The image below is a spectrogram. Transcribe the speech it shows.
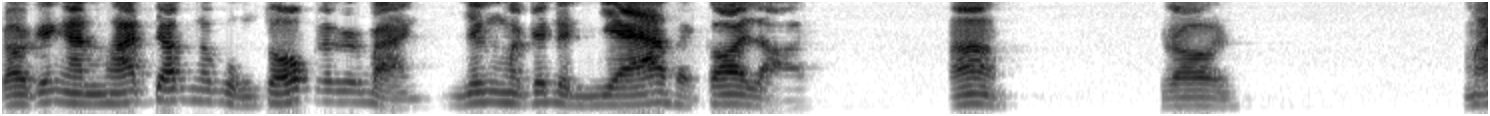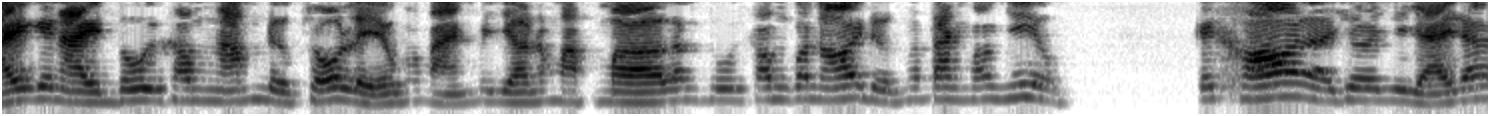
rồi cái ngành hóa chất nó cũng tốt đó các bạn. Nhưng mà cái định giá phải coi lại. À, rồi. Mấy cái này tôi không nắm được số liệu các bạn. Bây giờ nó mập mờ lắm. Tôi không có nói được nó tăng bao nhiêu. Cái khó là như vậy đó.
